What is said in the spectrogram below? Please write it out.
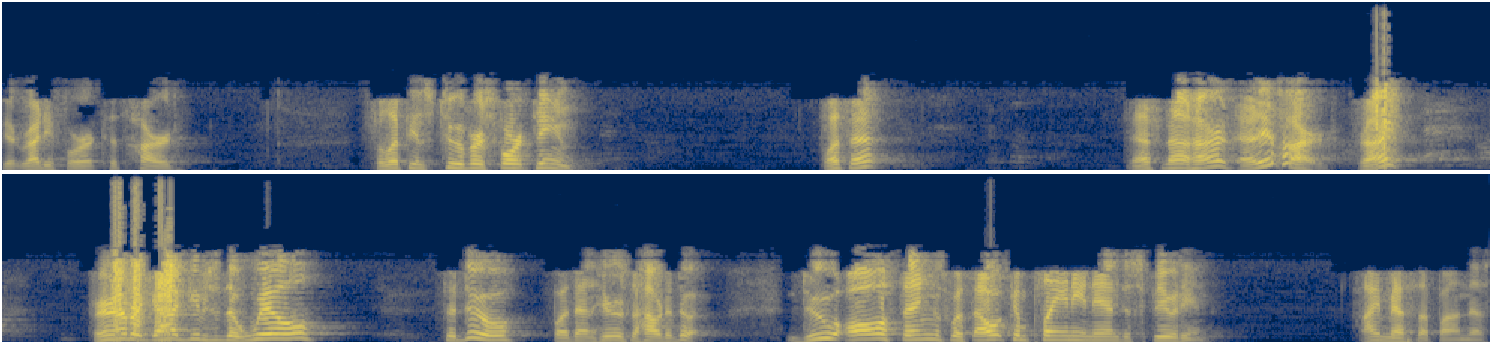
Get ready for it because it's hard. Philippians 2 verse 14. What's that? That's not hard. That is hard, right? Remember, God gives you the will to do, but then here's how to do it. Do all things without complaining and disputing. I mess up on this.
